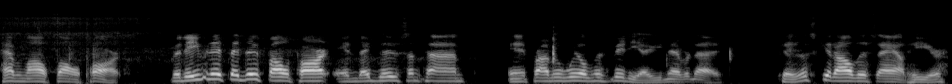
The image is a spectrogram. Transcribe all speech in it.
have them all fall apart. But even if they do fall apart, and they do sometime, and it probably will in this video, you never know. Okay, let's get all this out here.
